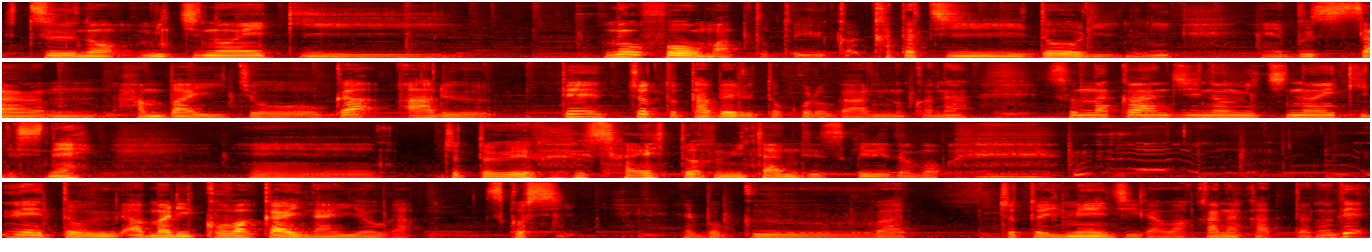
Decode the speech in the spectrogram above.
普通の道の駅のフォーマットというか形通りに物産販売場があるでちょっと食べるところがあるのかなそんな感じの道の駅ですね。えーちょっとウェブサイトを見たんですけれども。えっ、とあまり細かい内容が少し僕はちょっとイメージが湧かなかったので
